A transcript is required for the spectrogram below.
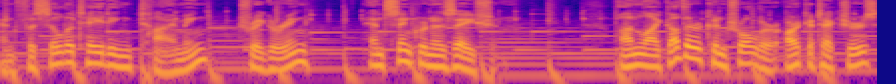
and facilitating timing, triggering, and synchronization. Unlike other controller architectures,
